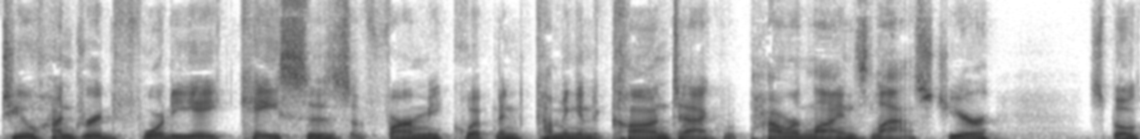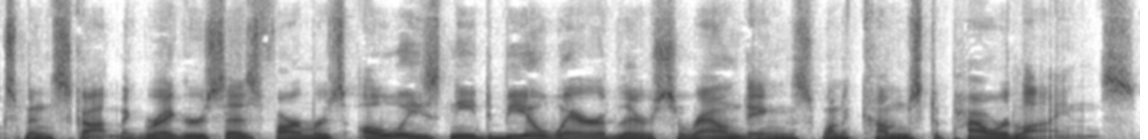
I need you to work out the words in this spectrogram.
248 cases of farm equipment coming into contact with power lines last year. Spokesman Scott McGregor says farmers always need to be aware of their surroundings when it comes to power lines.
